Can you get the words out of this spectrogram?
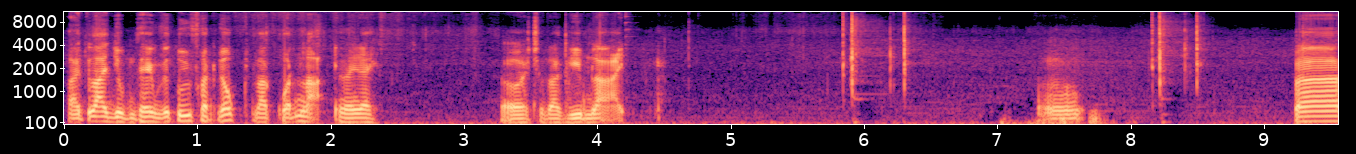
Và chúng ta dùng thêm cái túi phật gốc là quấn lại như này. Đây rồi chúng ta ghim lại. Và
